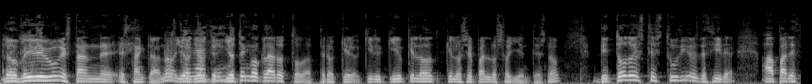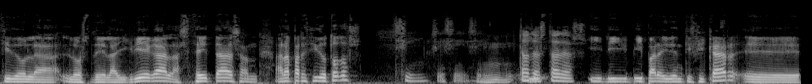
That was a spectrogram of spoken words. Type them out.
los, baby boom están, están claros, ¿no? Yo, yo, yo, tengo claros todas, pero quiero, quiero quiero que lo, que lo sepan los oyentes, ¿no? De todo este estudio, es decir, ha aparecido la, los de la Y, las Z, ¿han, aparecido todos? Sí, sí, sí, sí. Mm, todos, todos. Y, para identificar eh,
